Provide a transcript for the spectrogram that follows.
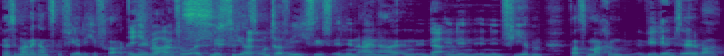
Das ist immer eine ganz gefährliche Frage. Ne? Wenn man so als Messias unterwegs ist in den Einheiten, in, ja. in, den, in den Firmen, was machen wir denn selber?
